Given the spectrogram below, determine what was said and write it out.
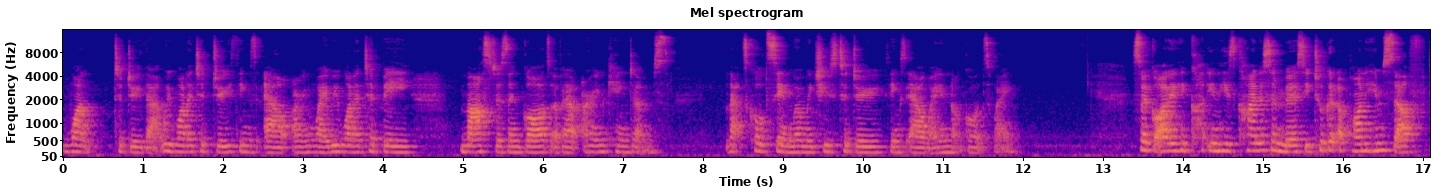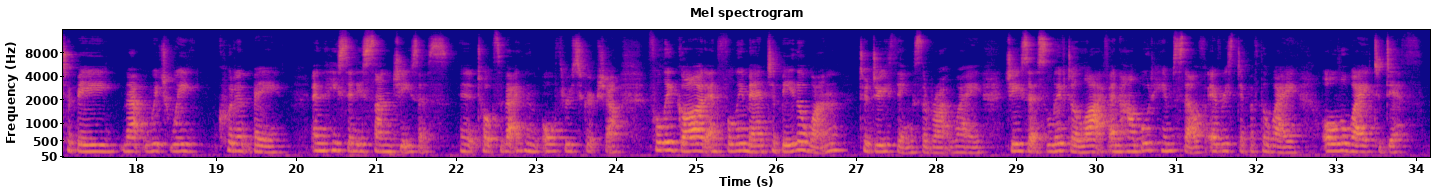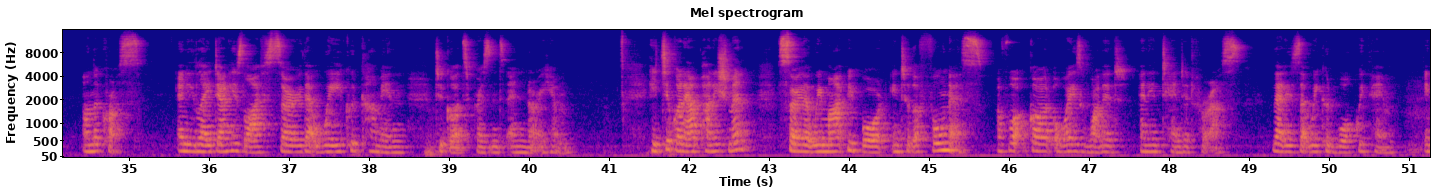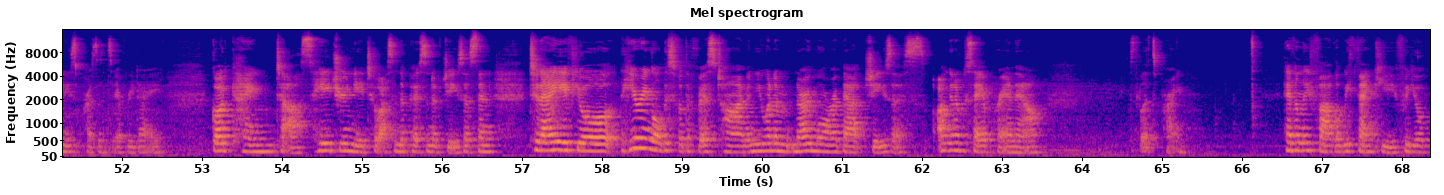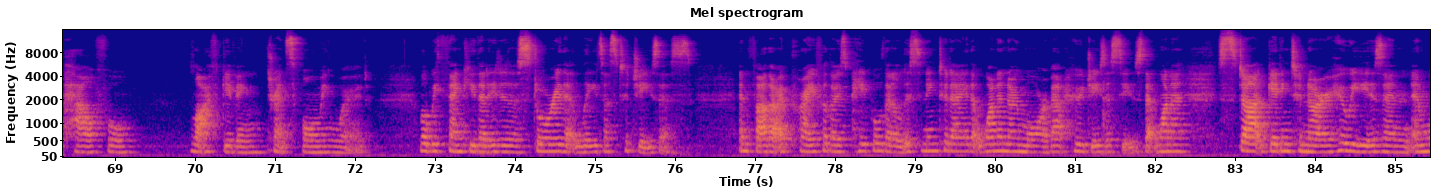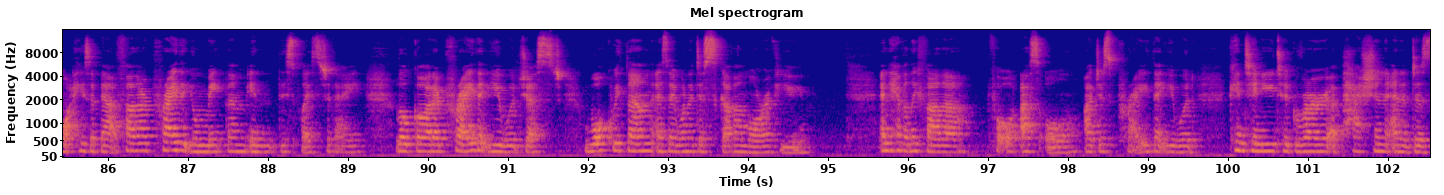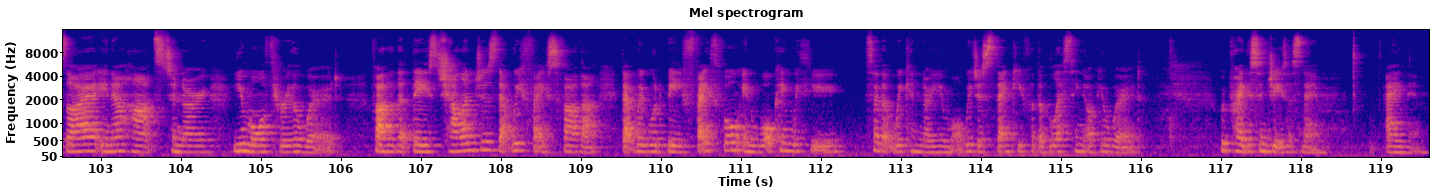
want to do that. We wanted to do things our own way. We wanted to be masters and gods of our own kingdoms. That's called sin when we choose to do things our way and not God's way. So God, in his kindness and mercy, took it upon himself to be that which we couldn't be. And he sent his son Jesus. And it talks about him all through scripture fully God and fully man, to be the one to do things the right way. Jesus lived a life and humbled himself every step of the way, all the way to death on the cross. And he laid down his life so that we could come in to God's presence and know him. He took on our punishment so that we might be brought into the fullness of what God always wanted and intended for us. That is, that we could walk with him in his presence every day. God came to us. He drew near to us in the person of Jesus. And today, if you're hearing all this for the first time and you want to know more about Jesus, I'm going to say a prayer now. So let's pray. Heavenly Father, we thank you for your powerful, life giving, transforming word. Lord, we thank you that it is a story that leads us to Jesus. And Father, I pray for those people that are listening today that want to know more about who Jesus is, that want to start getting to know who He is and, and what He's about. Father, I pray that you'll meet them in this place today. Lord God, I pray that you would just walk with them as they want to discover more of you. And Heavenly Father, for us all, I just pray that you would continue to grow a passion and a desire in our hearts to know you more through the word. Father, that these challenges that we face, Father, that we would be faithful in walking with you so that we can know you more. We just thank you for the blessing of your word. We pray this in Jesus' name. Amen.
